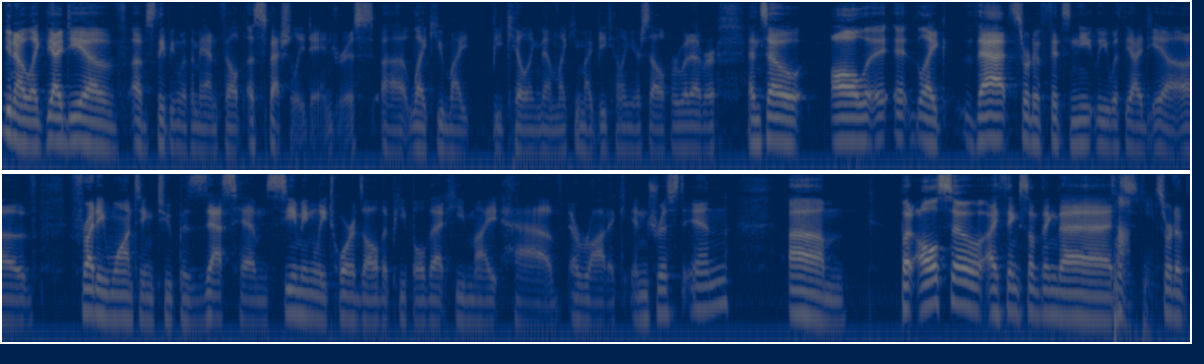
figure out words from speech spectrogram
you know, like the idea of of sleeping with a man felt especially dangerous. Uh, like you might be killing them, like you might be killing yourself or whatever. And so all it, it, like that sort of fits neatly with the idea of Freddy wanting to possess him, seemingly towards all the people that he might have erotic interest in. Um, but also, I think something that sort of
